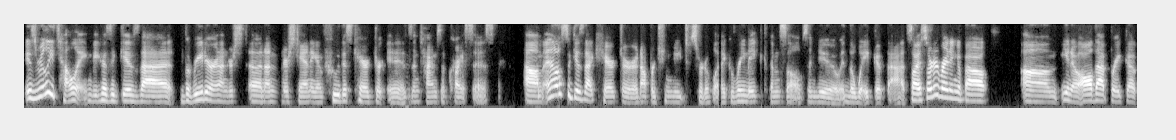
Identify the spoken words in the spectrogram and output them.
is really telling because it gives that the reader an, under, an understanding of who this character is in times of crisis um, and also gives that character an opportunity to sort of like remake themselves anew in the wake of that so i started writing about um, you know all that breakup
